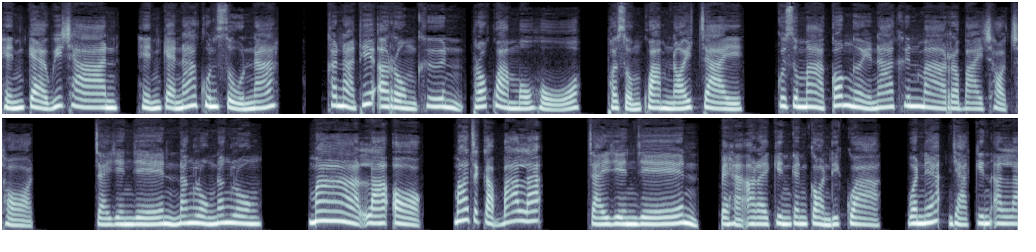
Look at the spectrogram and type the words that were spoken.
เห็นแก่วิชาญ เห็นแก่หน้าคุณศูนย์นะ ขณะที่อารมณ์ขึ้น เพราะความโมโห ผสมความน้อยใจ กุสุมาก็เงยหน้าขึ้นมาระบายฉอดฉอดใจเย็นๆนั่งลงนั่งลง มาลาออก มาจะกลับบ้านละ ใจเย็นๆไปหาอะไรกินกันก่อนดีกว่า วันเนี้ยอยากกินอะไร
